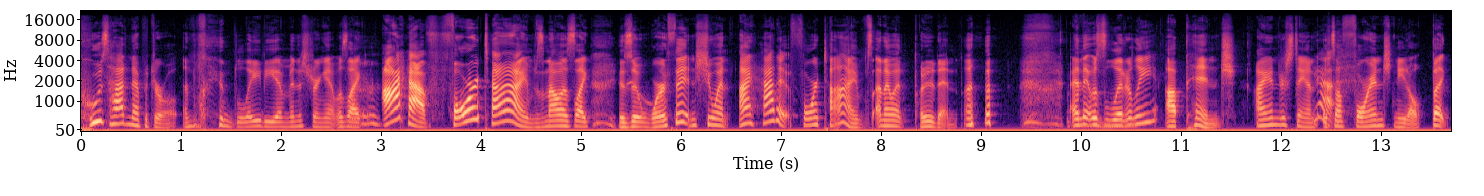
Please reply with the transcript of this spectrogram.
"Who's had an epidural?" And the lady administering it was like, "I have four times." And I was like, "Is it worth it?" And she went, "I had it four times." And I went, "Put it in." and it was literally a pinch. I understand it's a four-inch needle, but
